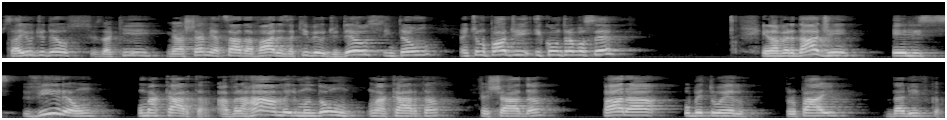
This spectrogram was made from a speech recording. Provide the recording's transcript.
saiu de Deus, isso daqui, me achei ameaçada várias, aqui veio de Deus, então a gente não pode ir contra você. E na verdade, eles viram uma carta. Abraham, ele mandou um, uma carta fechada para o Betuel, para o pai da Rivka.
